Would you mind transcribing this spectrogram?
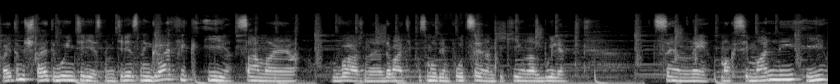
Поэтому считает его интересным. Интересный график и самое важное, давайте посмотрим по ценам, какие у нас были цены максимальные и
